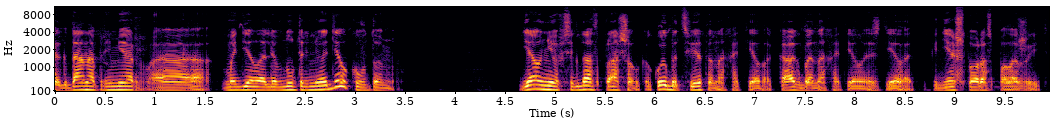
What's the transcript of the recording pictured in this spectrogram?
когда, например, э, мы делали внутреннюю отделку в доме, я у нее всегда спрашивал, какой бы цвет она хотела, как бы она хотела сделать, где что расположить.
